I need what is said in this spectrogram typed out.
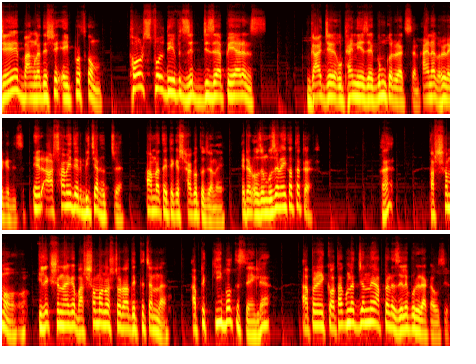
যে বাংলাদেশে এই প্রথম ফোর্সফুল ডিসঅ্যাপিয়ারেন্স গাছ যে উঠায় নিয়ে যায় গুম করে রাখছেন, আয়না ঘরে রেখে দিচ্ছে এর আসামিদের বিচার হচ্ছে। আমরা তো এটাকে স্বাগত জানাই। এটার ওজন বুঝেন এই কথাটা? হ্যাঁ? ভারসাম্য ইলেকশন আগে ভারসাম্য নষ্ট দেখতে চান না? আপনি কি বলতেছেন এগুলা? আপনার এই কথাগুলোর জন্য আপনারা জেলে পুরে রাখা উচিত।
